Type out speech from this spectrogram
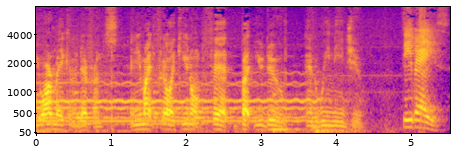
You are making a difference, and you might feel like you don't fit, but you do, and we need you. D-Base.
